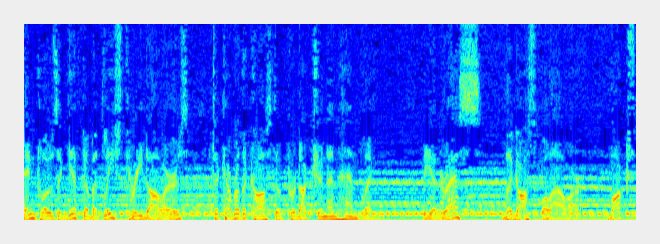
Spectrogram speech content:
Enclose a gift of at least $3 to cover the cost of production and handling. The address, The Gospel Hour, Box 20.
